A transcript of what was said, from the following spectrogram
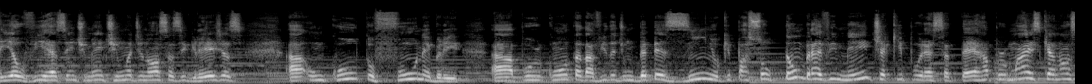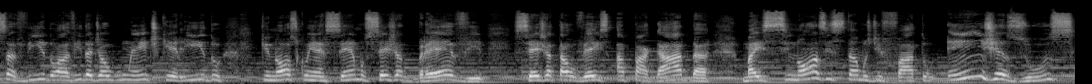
e eu vi recentemente em uma de nossas igrejas uh, um culto fúnebre uh, por conta da vida de um bebezinho que passou tão brevemente aqui por essa terra. Por mais que a nossa vida ou a vida de algum ente querido que nós conhecemos seja breve, seja talvez apagada, mas se nós estamos de fato em Jesus,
